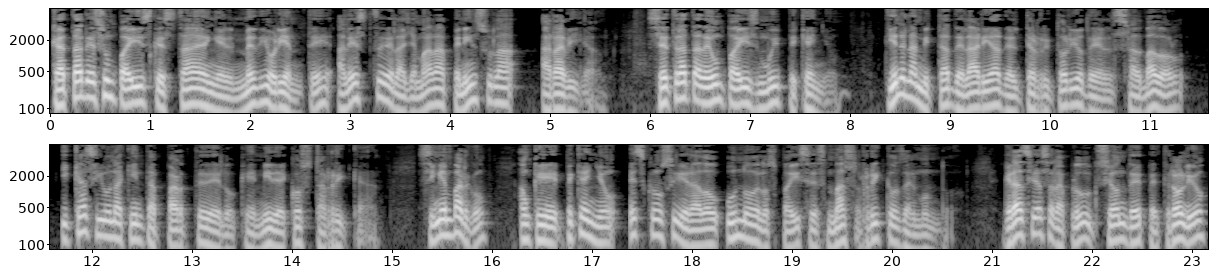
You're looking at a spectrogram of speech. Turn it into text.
Qatar es un país que está en el Medio Oriente, al este de la llamada Península Arábiga. Se trata de un país muy pequeño. Tiene la mitad del área del territorio de El Salvador y casi una quinta parte de lo que mide Costa Rica. Sin embargo, aunque pequeño, es considerado uno de los países más ricos del mundo, gracias a la producción de petróleo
